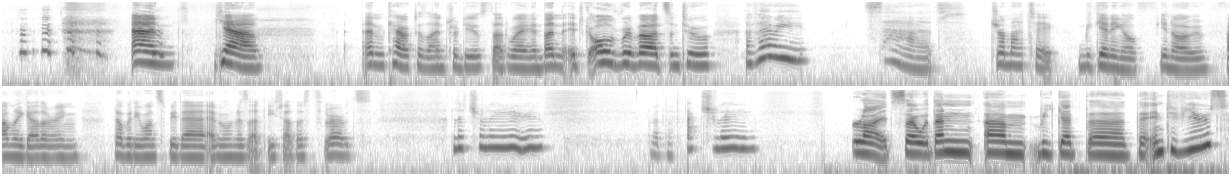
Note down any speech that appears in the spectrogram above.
and Yeah. And characters are introduced that way, and then it all reverts into a very sad, dramatic beginning of, you know, family gathering. Nobody wants to be there, everyone is at each other's throats. Literally. But not actually. Right. So then um, we get the the interviews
